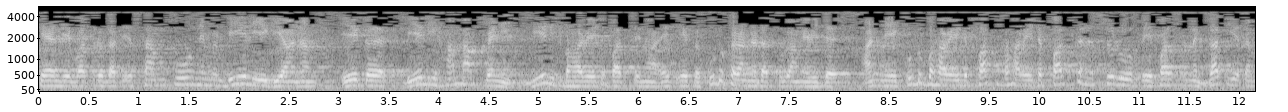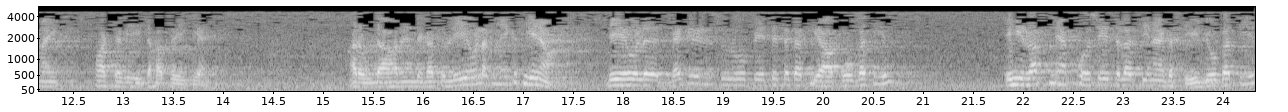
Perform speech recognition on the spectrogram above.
කැලේ වතුර ගතිය සම්පූර්ණයෙන්ම බියලී ගියා නම් ඒක බියලි හැමක් වැනි බියලි භාවයටපත් වෙනවා. ඒක කුඩු කරන්නටත් පුළුවන් ඒ විට. අන්න ඒ කුඩු භාවයටපත් භාවයටපත් වෙන ස්වરૂපේ පස්වන ගතිය තමයි පඨවි ධාතුවේ කියන්නේ. අර උදාහරණ දෙකක් තුලේ වලත් මේක තියෙනවා. දේවල බැකිරෙන ස්වરૂපයේ තෙත ගතිය ආපෝ ගතිය එහි රත්නයක් හොසේ තලක් තියෙන එක තේජෝ ගතිය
